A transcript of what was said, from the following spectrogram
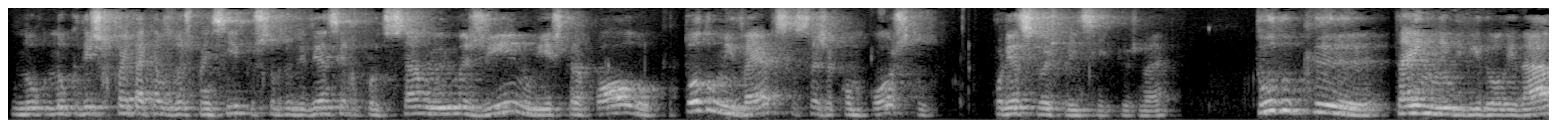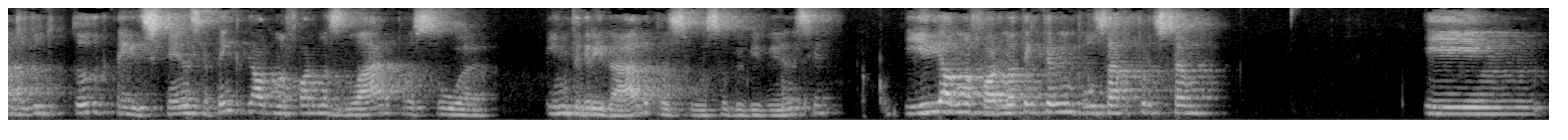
no, no, que diz respeito àqueles dois princípios, sobrevivência e reprodução, eu imagino e extrapolo que todo o universo seja composto por esses dois princípios, não é? Tudo que tem individualidade, tudo, tudo que tem existência, tem que de alguma forma zelar pela sua integridade, pela sua sobrevivência e de alguma forma tem que ter um impulso à reprodução. E,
